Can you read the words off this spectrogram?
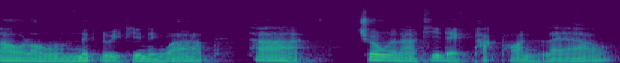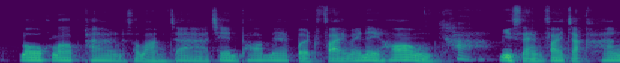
เราลองนึกดูอีกทีหนึ่งว่า ถ้าช่วงเวลาที่เด็กพักผ่อนแล้ว โลกรอบข้างสว่างจ้า เช่น พ่อแม่เปิดไฟไว้ในห้องค่ะมีแสงไฟจากข้าง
